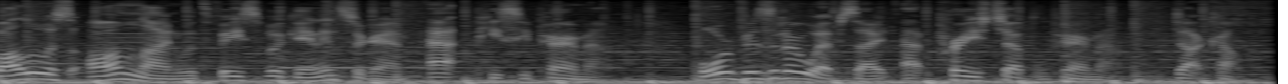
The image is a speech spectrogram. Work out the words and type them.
follow us online with Facebook and Instagram at PC Paramount, or visit our website at praisechapelparamount.com.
